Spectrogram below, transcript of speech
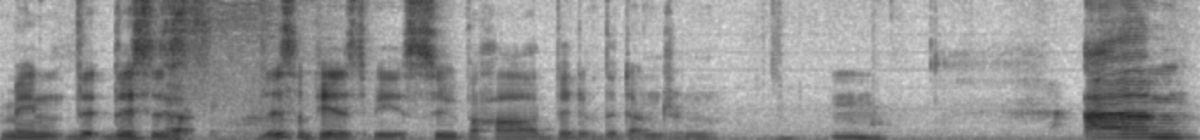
I mean, th- this is Yep. this appears to be a super hard bit of the dungeon. Um.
